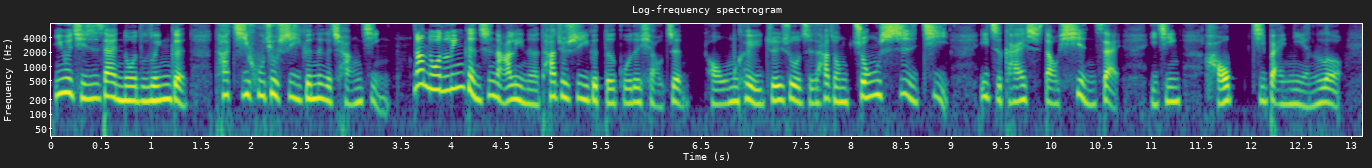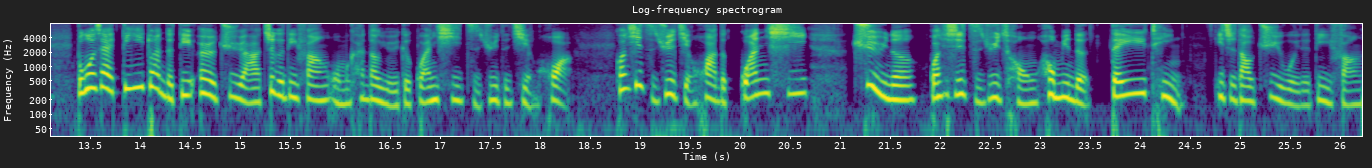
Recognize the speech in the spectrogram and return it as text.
因为其实，在 Nordlingen，它几乎就是一个那个场景。那 Nordlingen 是哪里呢？它就是一个德国的小镇。好，我们可以追溯至它从中世纪一直开始到现在，已经好几百年了。不过在第一段的第二句啊，这个地方我们看到有一个关系子句的简化。关系子句的简化的关系句呢，关系子句从后面的 dating 一直到句尾的地方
